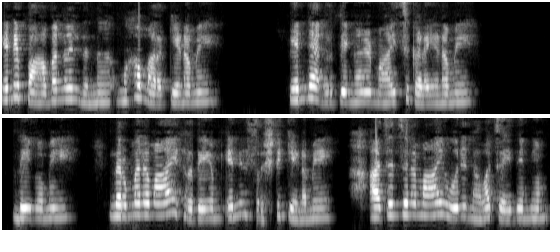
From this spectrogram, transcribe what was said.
എന്റെ പാപങ്ങളിൽ നിന്ന് മുഖം മറക്കണമേ. എന്റെ അകൃത്യങ്ങൾ മായ്ച്ചു കളയണമേ. ദൈവമേ നിർമ്മലമായ ഹൃദയം എന്നിൽ സൃഷ്ടിക്കണമേ. അചഞ്ചലമായ ഒരു നവചൈതന്യം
